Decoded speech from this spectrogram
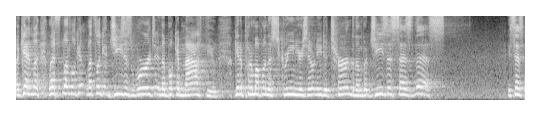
Again, let, us let look at, let's look at Jesus' words in the book of Matthew. I'm going to put them up on the screen here so you don't need to turn to them, but Jesus says this. He says,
